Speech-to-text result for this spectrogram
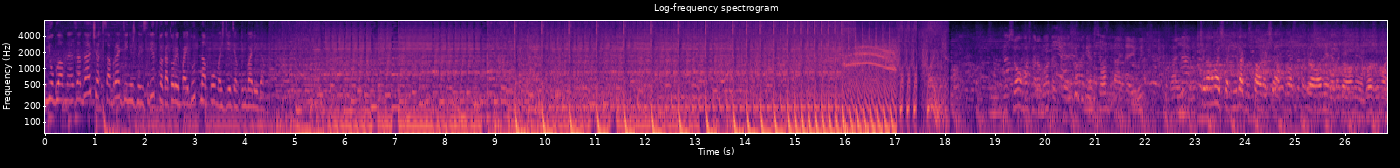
Ее главная задача – собрать денежные средства, которые пойдут на помощь детям-инвалидам. Все, можно работать. Я все знаю. А и вы? Вчера на матче так не так устал, как сейчас. Просто такое волнение, такое волнение, боже мой.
